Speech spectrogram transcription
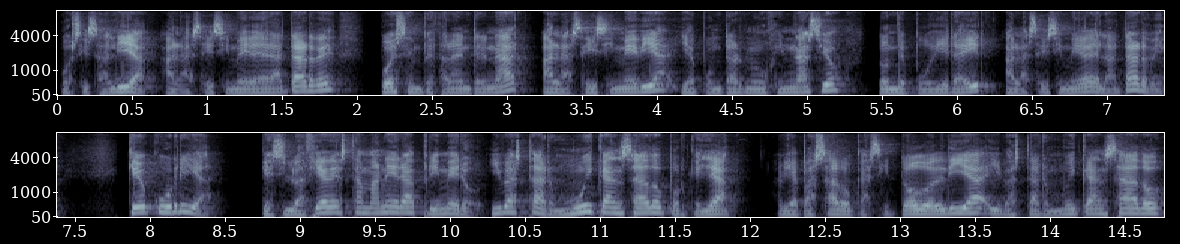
pues si salía a las seis y media de la tarde, pues empezar a entrenar a las seis y media y apuntarme a un gimnasio donde pudiera ir a las seis y media de la tarde. ¿Qué ocurría? Que si lo hacía de esta manera, primero iba a estar muy cansado porque ya había pasado casi todo el día, iba a estar muy cansado,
